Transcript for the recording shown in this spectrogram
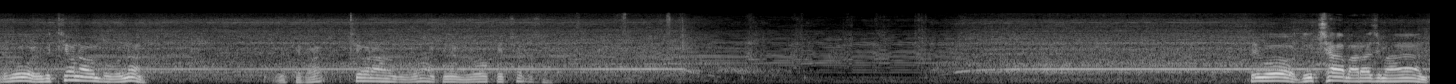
그리고 여기 튀어나온 부분은 이렇게 봐 튀어나오는 부분은 그냥 이렇게 쳐주세요. 그리고 누차 말하지만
